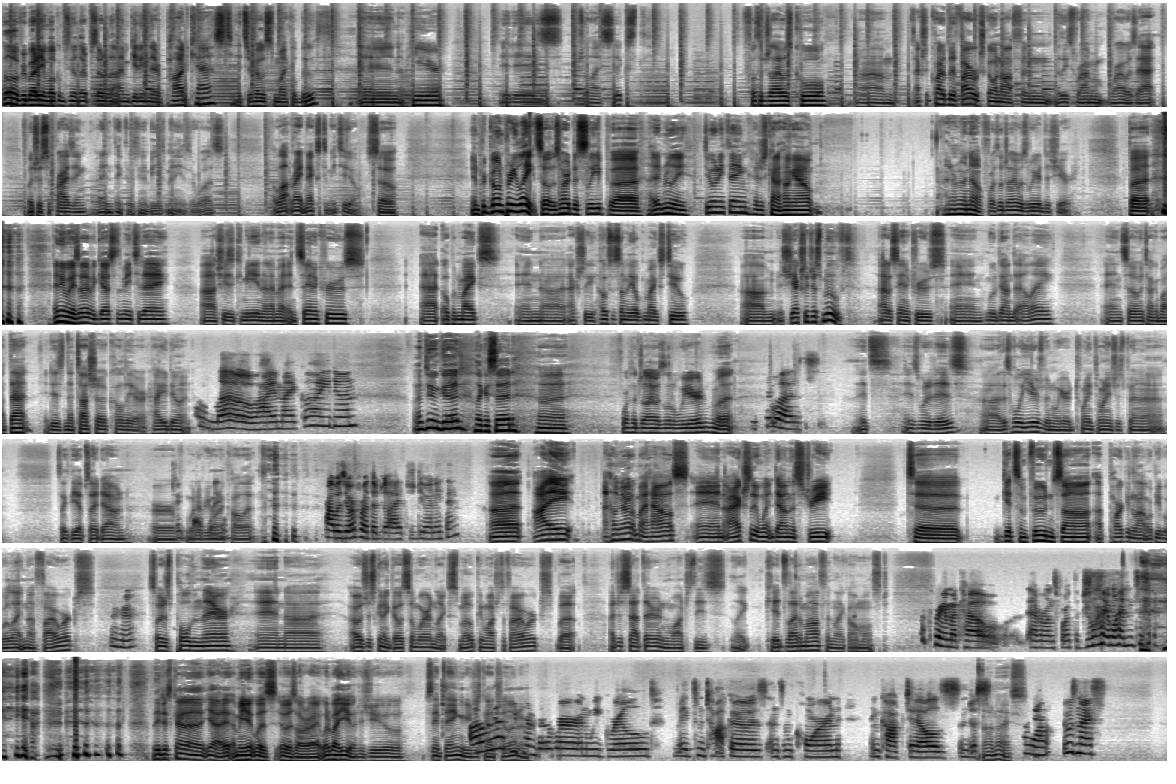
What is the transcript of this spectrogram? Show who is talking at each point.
Speaker 1: Hello, everybody, and welcome to another episode of the I'm Getting There podcast. It's your host, Michael Booth, and I'm here. It is July 6th. 4th of July was cool. Um, actually, quite a bit of fireworks going off, and at least where I'm where I was at, which was surprising. I didn't think there was going to be as many as there was. A lot right next to me, too. So, and going pretty late, so it was hard to sleep. Uh, I didn't really do anything, I just kind of hung out. I don't really know. Fourth of July was weird this year. But, anyways, I have a guest with me today. Uh, she's a comedian that I met in Santa Cruz at open mics and uh, actually hosted some of the open mics too. Um, she actually just moved out of Santa Cruz and moved down to LA. And so we talk about that. It is Natasha Collier. How you doing?
Speaker 2: Hello. Hi, Michael. How you doing?
Speaker 1: I'm doing good. Like I said, uh, Fourth of July was a little weird, but
Speaker 2: it was
Speaker 1: it's is what it is. Uh, this whole year's been weird. 2020 has just been uh, it's like the upside down or exactly. whatever you want to call it.
Speaker 2: How was your Fourth of July? Did you do anything?
Speaker 1: Uh, I I hung out at my house and I actually went down the street to get some food and saw a parking lot where people were lighting off fireworks. Mm-hmm. So I just pulled in there and uh, I was just gonna go somewhere and like smoke and watch the fireworks, but I just sat there and watched these like kids light them off and like almost.
Speaker 2: That's pretty much how everyone's Fourth of July went.
Speaker 1: yeah, they just kind of yeah. I mean, it was it was all right. What about you? Did you same thing? Or you just
Speaker 2: um,
Speaker 1: kind of chilling?
Speaker 2: We over and we grilled, made some tacos and some corn and cocktails and just
Speaker 1: oh nice.
Speaker 2: hung out. It was nice.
